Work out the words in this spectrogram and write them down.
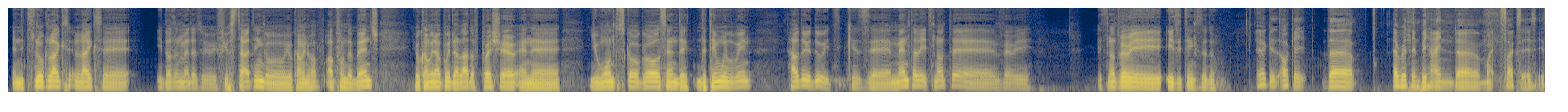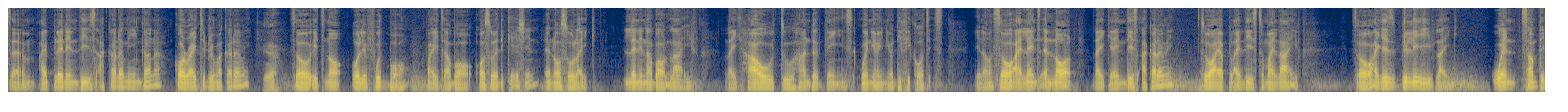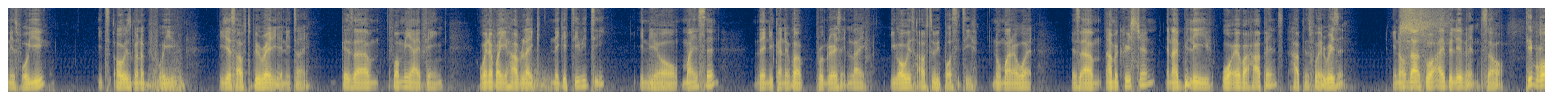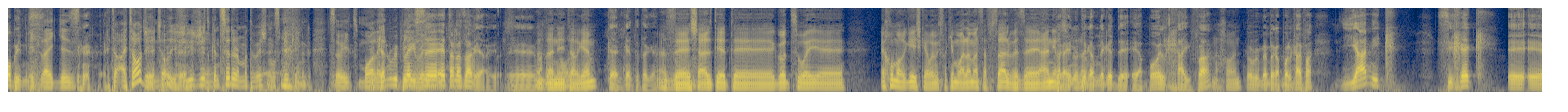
And it looked like, like uh, it doesn't matter if you're starting or you're coming up, up from the bench. You're coming up with a lot of pressure and uh, you want to score goals and the, the team will win. How do you do it? Because uh, mentally it's not uh, very, it's not very easy things to do. 'cause- okay. The everything behind uh, my success is um, I played in this academy in Ghana called Right to Dream Academy. Yeah. So it's not only football, but it's about also education and also like learning about life, like how to handle things when you're in your difficulties. You know, so I learned a lot like in this academy. So I applied this to my life. So I just believe like when something is for you, it's always gonna be for you. You just have to be ready anytime. Because um, for me, I think whenever you have like negativity, in your mindset, then you can never progress in life. You always have to be positive, no matter what. Yes, um, I'm a Christian, and I believe whatever happens happens for a reason. You know, that's what I believe in. So Tony Robbins. It's like just. I, t- I told you. I told you. You should consider motivational speaking. So it's more you like. can replace איתן עזריה. אז אני אתרגם? כן, כן, תתרגם. אז שאלתי את uh, גודסווי. Uh, איך הוא מרגיש? כי הרבה משחקים הוא עלה מהספסל וזה היה נראה שזה לא... וראינו את זה גם נגד uh, הפועל חיפה. נכון. לא remember הפועל חיפה. יאניק שיחק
